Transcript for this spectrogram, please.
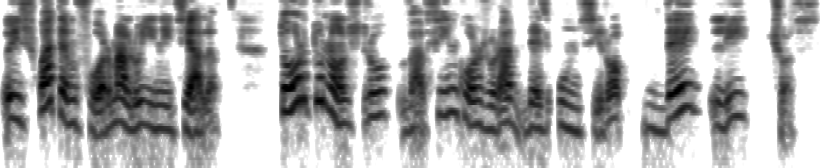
îi scoatem forma lui inițială. Tortul nostru va fi înconjurat de un sirop delicios.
